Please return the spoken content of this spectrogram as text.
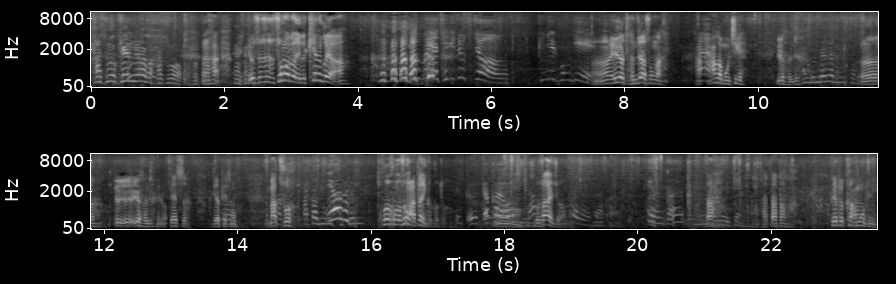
하수어 캐느라고 하수어. 아하. 요, 저, 저, 송나도 이거 캐는 거야. 이거 뭐야 저기 줬죠. 비닐 봉지. 어, 일로 던져, 송나. 아, 항상 뭉치게. 일로 던져. 한 군데가 뭉쳐. 어, 일로, 일로 던져. 일로. 됐어. 그 옆에 송. 막 주워. 아까 누구 야, 그거, 그거 송 왔다니까, 그것도. 닦아요. 어, 그거 따야죠. 따. 다 따, 따, 따. 그 옆에 그한 뭉텅이.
